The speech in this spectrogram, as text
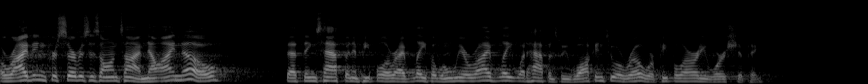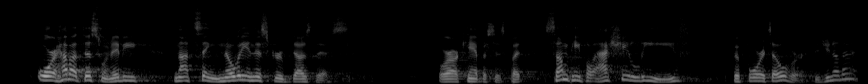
arriving for services on time. Now, I know that things happen and people arrive late, but when we arrive late, what happens? We walk into a row where people are already worshiping. Or how about this one? Maybe not saying nobody in this group does this or our campuses, but some people actually leave before it's over. Did you know that?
